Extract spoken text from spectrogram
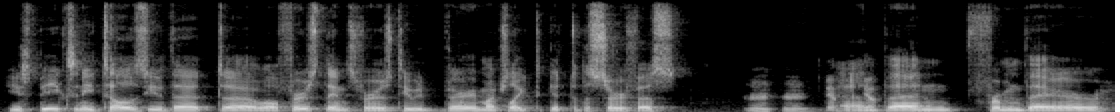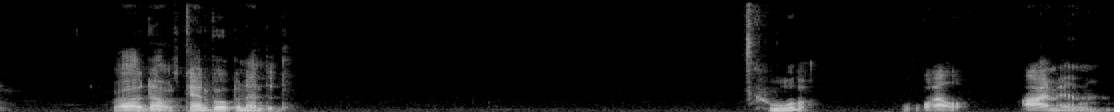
he speaks and he tells you that uh, well, first things first, he would very much like to get to the surface, mm-hmm. yep, and yep. then from there, uh, no, it's kind of open ended. Cool. well, I'm in.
